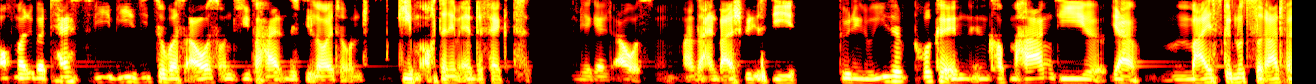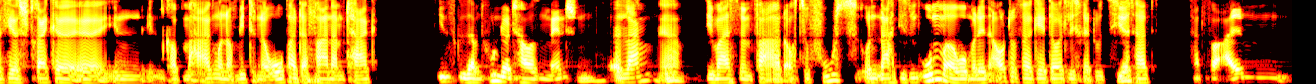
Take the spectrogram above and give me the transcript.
auch mal über Tests, wie, wie sieht sowas aus und wie verhalten sich die Leute und geben auch dann im Endeffekt mehr Geld aus. Also ein Beispiel ist die König-Luise-Brücke in, in Kopenhagen, die ja meistgenutzte Radverkehrsstrecke äh, in, in Kopenhagen und auch mit in Europa. Da fahren am Tag insgesamt 100.000 Menschen äh, lang, ja, die meisten mit dem Fahrrad, auch zu Fuß. Und nach diesem Umbau, wo man den Autoverkehr deutlich reduziert hat, hat vor allem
